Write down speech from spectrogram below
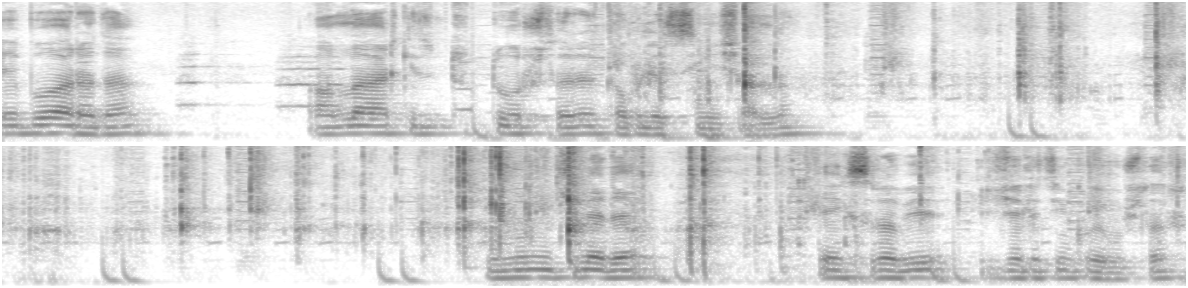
Ve bu arada Allah herkesin tuttuğu oruçları kabul etsin inşallah. Bunun içine de ekstra bir jelatin koymuşlar.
